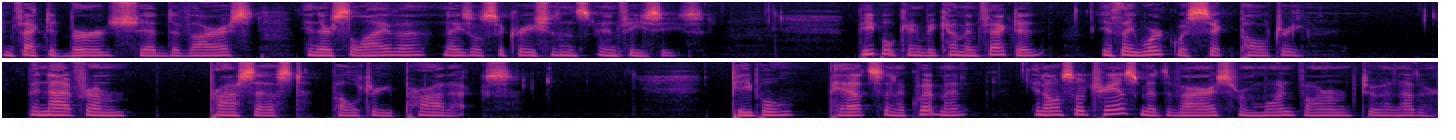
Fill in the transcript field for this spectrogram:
Infected birds shed the virus in their saliva, nasal secretions, and feces. People can become infected if they work with sick poultry, but not from processed poultry products. People, pets, and equipment can also transmit the virus from one farm to another.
